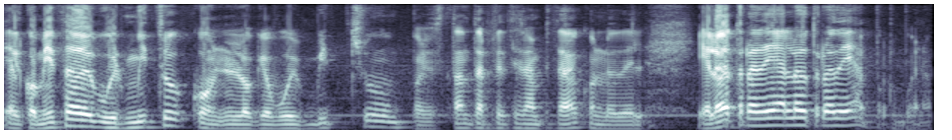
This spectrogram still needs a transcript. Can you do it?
El comienzo de Wismitsu. Con lo que Wismitsu. Pues tantas veces ha empezado con lo del. Y el otro día, el otro día. Pues bueno.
